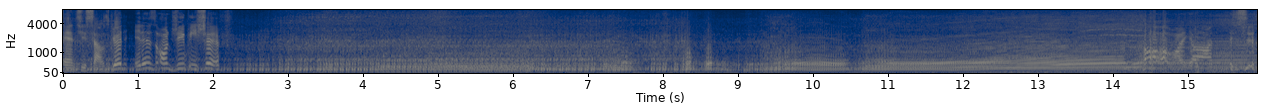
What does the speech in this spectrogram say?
And she sounds good. It is on GB shift. Oh my god. This is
